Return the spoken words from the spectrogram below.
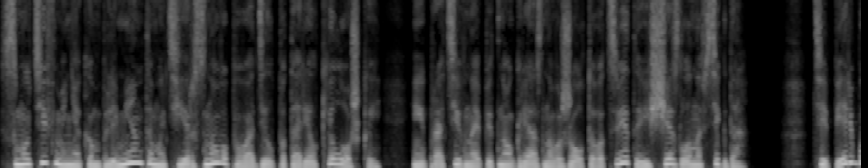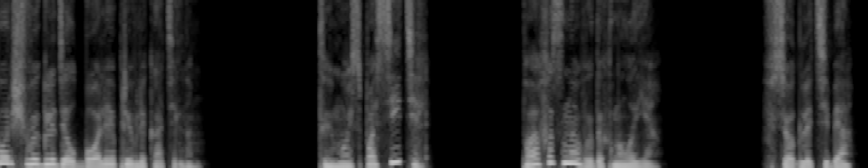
Смутив меня комплиментом, Этьер снова поводил по тарелке ложкой, и противное пятно грязного желтого цвета исчезло навсегда. Теперь борщ выглядел более привлекательным. «Ты мой спаситель!» Пафосно выдохнула я. «Всё для тебя», —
